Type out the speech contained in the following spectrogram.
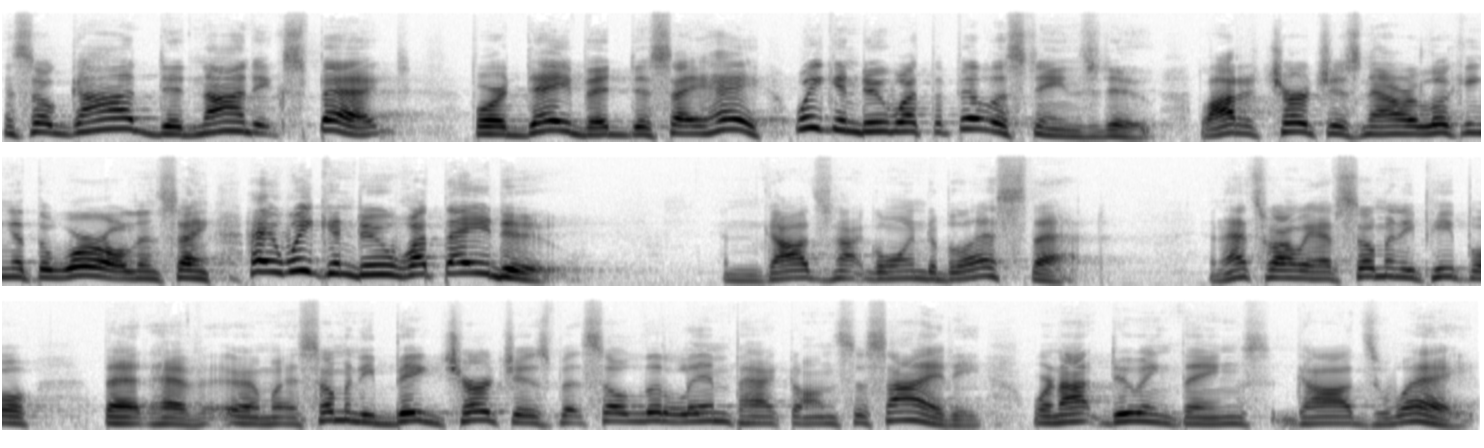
And so God did not expect for David to say, hey, we can do what the Philistines do. A lot of churches now are looking at the world and saying, hey, we can do what they do. And God's not going to bless that. And that's why we have so many people that have um, so many big churches, but so little impact on society. We're not doing things God's way.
